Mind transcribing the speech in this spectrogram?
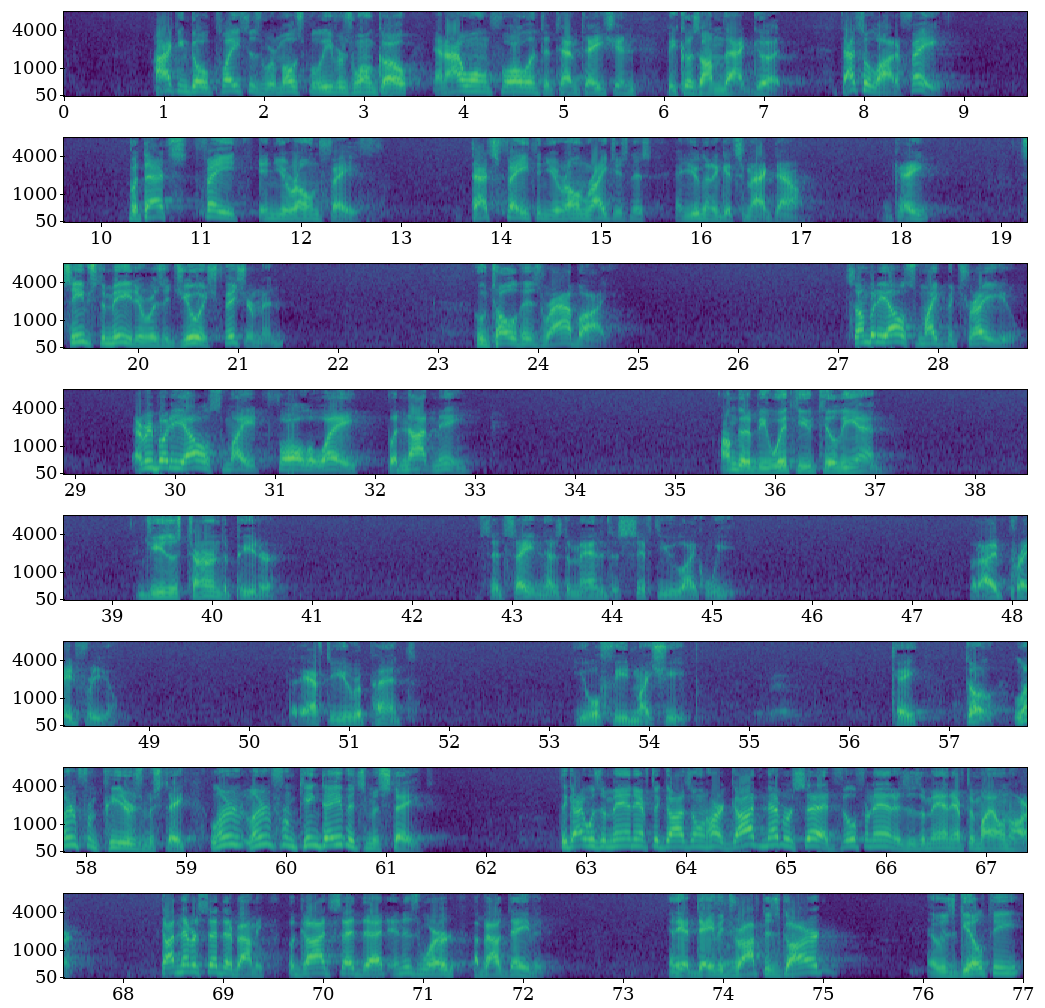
I can go places where most believers won't go and I won't fall into temptation because I'm that good. That's a lot of faith. But that's faith in your own faith. That's faith in your own righteousness, and you're going to get smacked down. Okay? Seems to me there was a Jewish fisherman who told his rabbi, Somebody else might betray you. Everybody else might fall away, but not me. I'm going to be with you till the end. Jesus turned to Peter. Said, Satan has demanded to sift you like wheat. But I've prayed for you that after you repent, you will feed my sheep. Okay? Don't, learn from Peter's mistake. Learn, learn from King David's mistake. The guy was a man after God's own heart. God never said, Phil Fernandes is a man after my own heart. God never said that about me, but God said that in His Word about David. And yet David dropped his guard and was guilty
